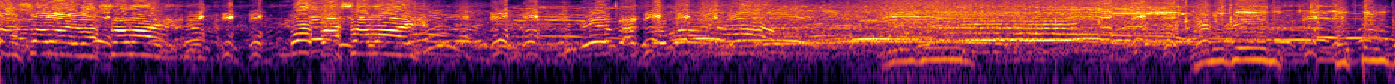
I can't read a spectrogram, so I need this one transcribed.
বাসা ভাই বাসা ভাই ও বাসা ভাই এ বাসা ভাই অত্যন্ত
